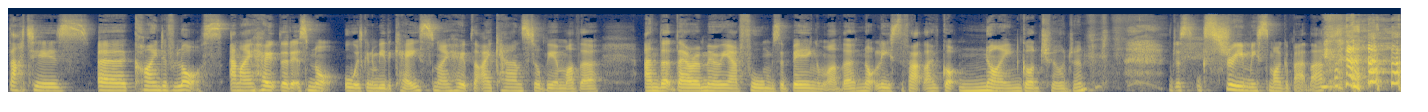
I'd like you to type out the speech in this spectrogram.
that is a kind of loss. And I hope that it's not always going to be the case. And I hope that I can still be a mother and that there are myriad forms of being a mother, not least the fact that I've got nine godchildren. I'm just extremely smug about that.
